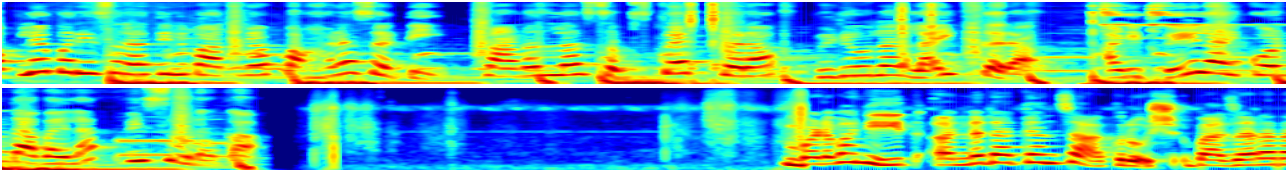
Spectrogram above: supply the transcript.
आपल्या परिसरातील बातम्या पाहण्यासाठी चॅनलला सबस्क्राईब करा व्हिडिओला लाईक करा आणि बेल आयकॉन दाबायला विसरू नका. बडवानीत अन्नदात्यांचा आक्रोश. बाजारात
